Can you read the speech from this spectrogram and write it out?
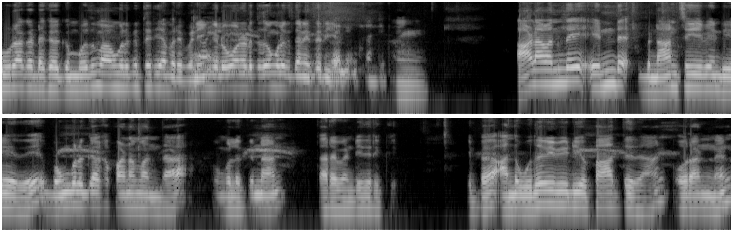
ஊரா கட்ட கேட்கும் போதும் அவங்களுக்கு தெரியாம இருப்ப நீங்க லோன் எடுத்தது உங்களுக்கு தானே தெரியும். ஆனா வந்து எந்த நான் செய்ய வேண்டியது உங்களுக்காக பணம் வந்தா உங்களுக்கு நான் தர வேண்டியது இருக்கு. இப்ப அந்த உதவி வீடியோ பார்த்து தான் ஒரு அண்ணன்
